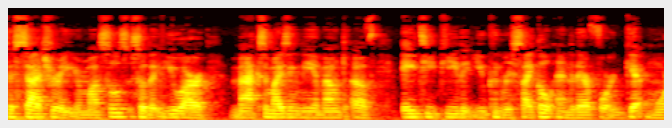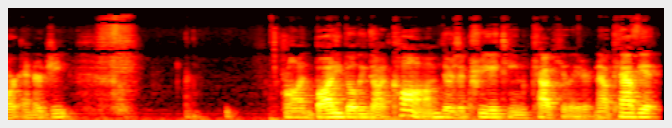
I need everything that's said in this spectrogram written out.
to saturate your muscles so that you are maximizing the amount of ATP that you can recycle and therefore get more energy? On bodybuilding.com, there's a creatine calculator. Now, caveat,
